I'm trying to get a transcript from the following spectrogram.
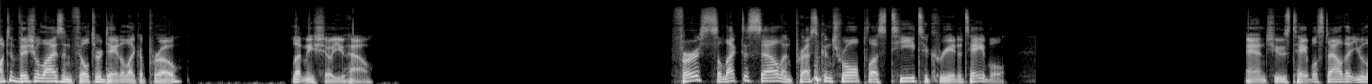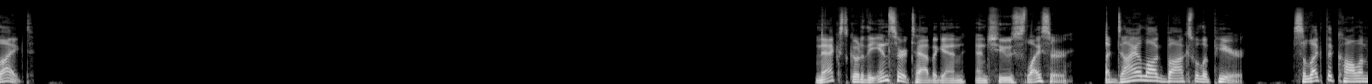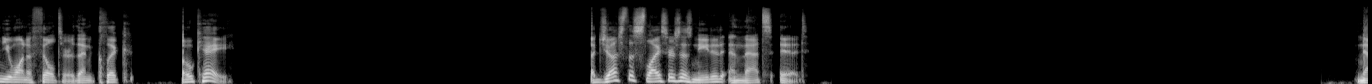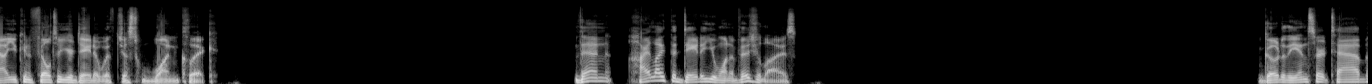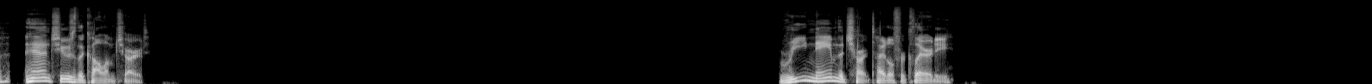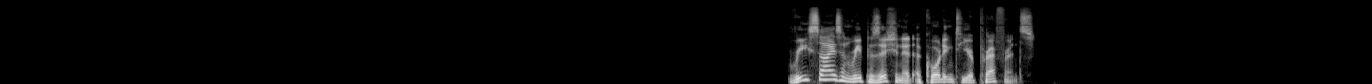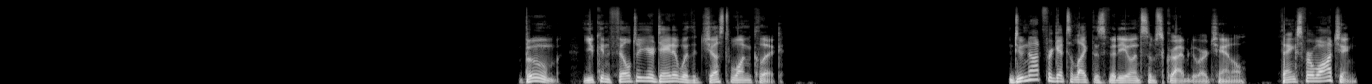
Want to visualize and filter data like a pro? Let me show you how. First, select a cell and press Ctrl plus T to create a table. And choose table style that you liked. Next, go to the Insert tab again and choose Slicer. A dialog box will appear. Select the column you want to filter, then click OK. Adjust the slicers as needed, and that's it. Now you can filter your data with just one click. Then, highlight the data you want to visualize Go to the Insert tab and choose the column chart. Rename the chart title for clarity. Resize and reposition it according to your preference. Boom! You can filter your data with just one click. Do not forget to like this video and subscribe to our channel. Thanks for watching.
